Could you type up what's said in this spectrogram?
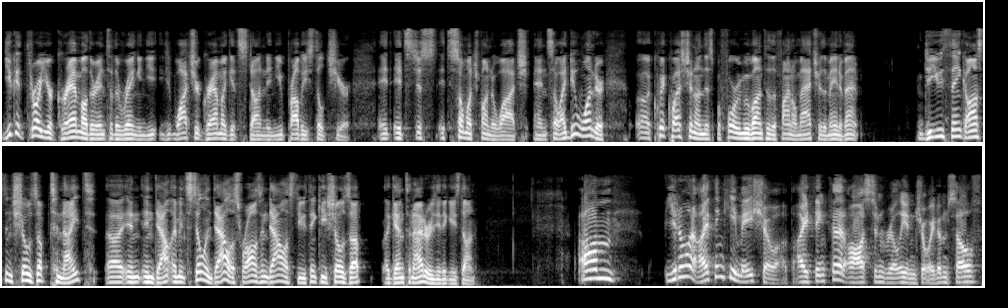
you could throw your grandmother into the ring and you, you watch your grandma get stunned, and you probably still cheer. It, it's just it's so much fun to watch. And so I do wonder. A quick question on this before we move on to the final match or the main event. Do you think Austin shows up tonight uh, in in Dallas? I mean, still in Dallas. Raw's in Dallas. Do you think he shows up again tonight, or do you think he's done? Um, you know what? I think he may show up. I think that Austin really enjoyed himself,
